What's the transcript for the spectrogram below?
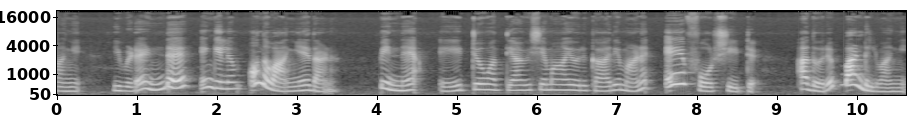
വാങ്ങി. ഇവിടെ ഉണ്ട് എങ്കിലും ഒന്ന് വാങ്ങിയതാണ്. പിന്നെ ഏറ്റവും അത്യാവശ്യമായ ഒരു കാര്യമാണ് എ ഫോർ ഷീറ്റ് അതൊരു ബണ്ടിൽ വാങ്ങി.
